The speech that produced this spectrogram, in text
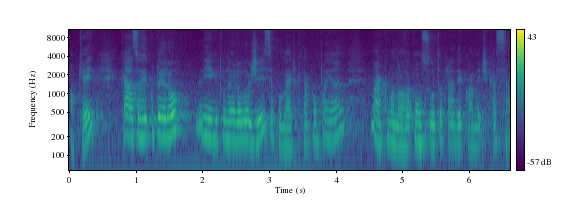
Ok? Caso recuperou, ligue para o neurologista, para o médico que está acompanhando, marca uma nova consulta para adequar a medicação.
